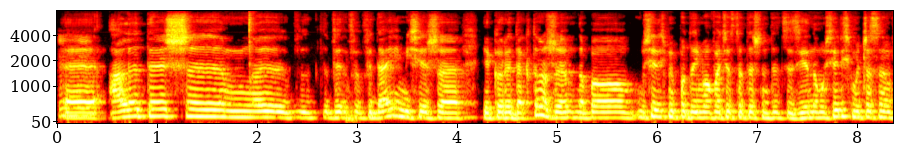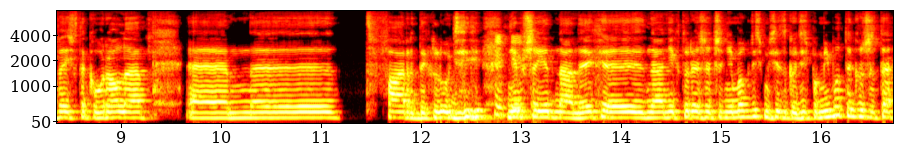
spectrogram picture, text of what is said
mhm. ale też e, wydaje mi się, że jako redaktorzy, no bo musieliśmy podejmować ostateczne decyzje, no musieliśmy czasem wejść w taką rolę e, twardych ludzi, nieprzejednanych. E, na niektóre rzeczy nie mogliśmy się zgodzić, pomimo tego, że te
